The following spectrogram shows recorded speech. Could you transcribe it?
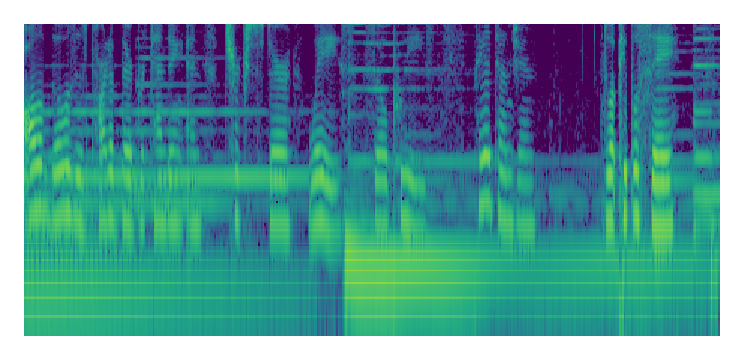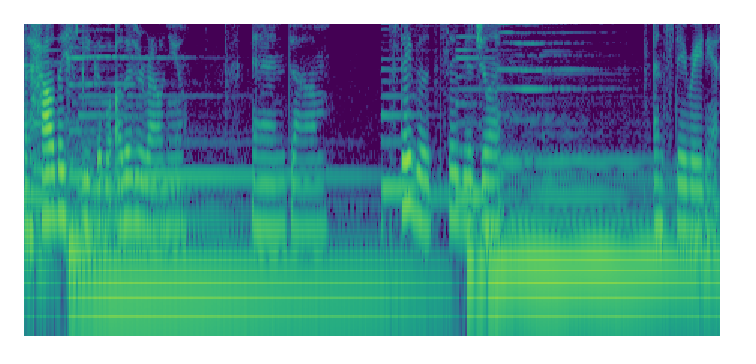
all of those is part of their pretending and trickster ways. So, please pay attention to what people say and how they speak about others around you. And um, stay, stay vigilant and stay radiant.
